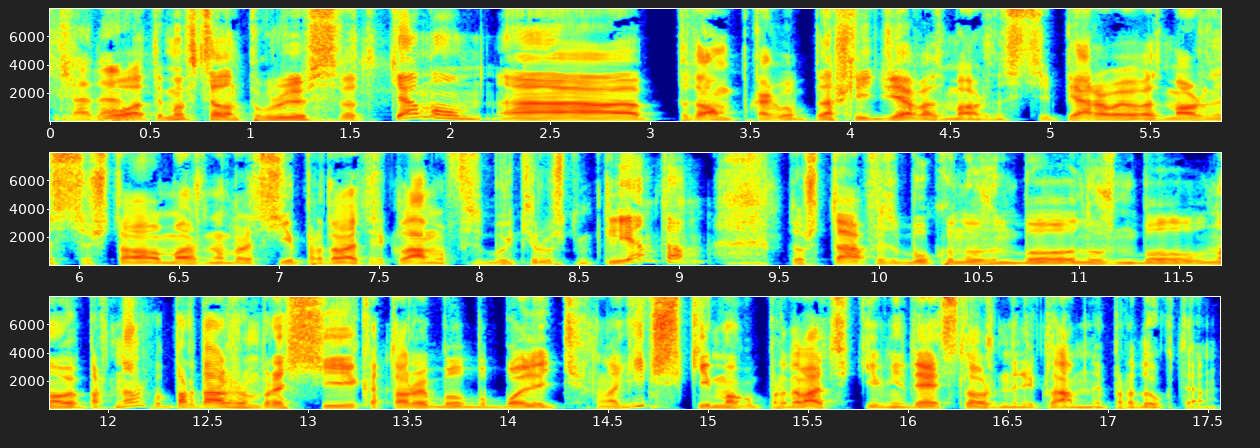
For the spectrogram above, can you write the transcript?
Да-да. Вот, и мы в целом погрузились в эту тему. А потом как бы нашли две возможности. Первая возможность, что можно в России продавать рекламу в Фейсбуке русским клиентам, потому что Фейсбуку нужен был, нужен был новый новый партнер по продажам в России, который был бы более технологический и могут продавать всякие, внедрять сложные рекламные продукты.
